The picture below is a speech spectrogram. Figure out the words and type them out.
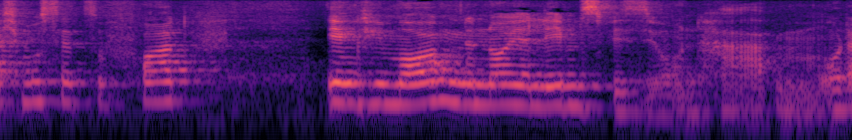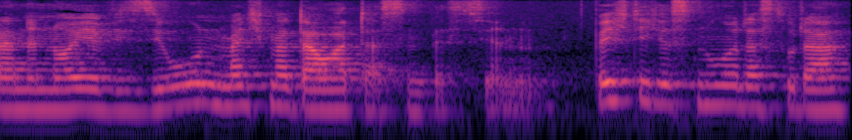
ich muss jetzt sofort irgendwie morgen eine neue Lebensvision haben oder eine neue Vision. Manchmal dauert das ein bisschen. Wichtig ist nur, dass du da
